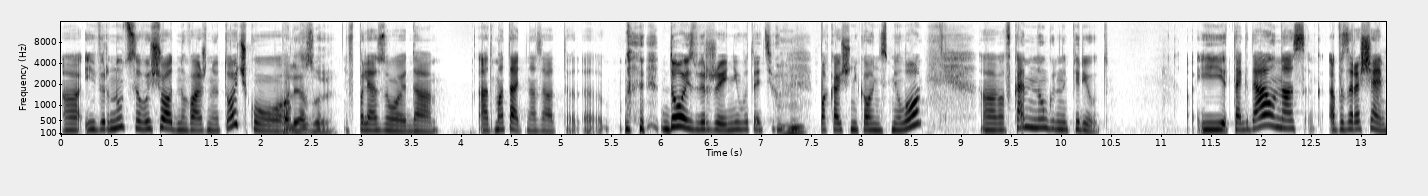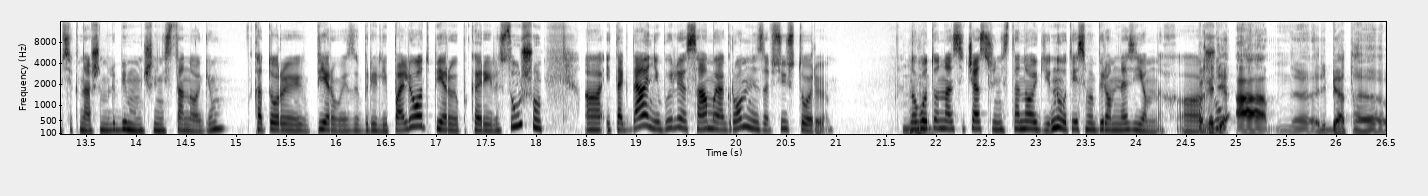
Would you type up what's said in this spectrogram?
э, и вернуться в еще одну важную точку палеозой. в палеозое, да. Отмотать назад э, до извержений вот этих, Мгм. пока еще никого не смело, э, в каменно-угольный период. И тогда у нас возвращаемся к нашим любимым членистоногим, которые первые изобрели полет, первые покорили сушу, а, и тогда они были самые огромные за всю историю. Но вот у нас сейчас членистоногие, ну вот если мы берем наземных, э, Погоди, жук- а э, ребята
